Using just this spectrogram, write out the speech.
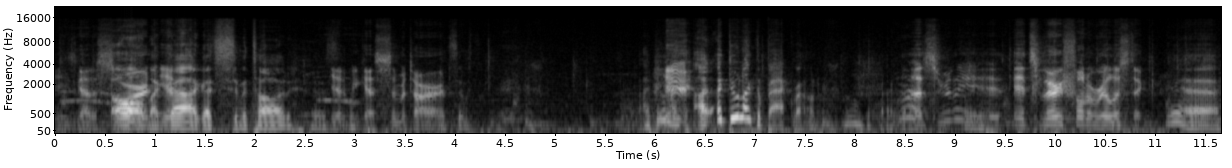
He's got a sword. oh my Yep. god, I got scimitar. Yep, we got scimitar. I do like I, I do like the background. I like the background. No, it's really it, it's very photorealistic, Yeah.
